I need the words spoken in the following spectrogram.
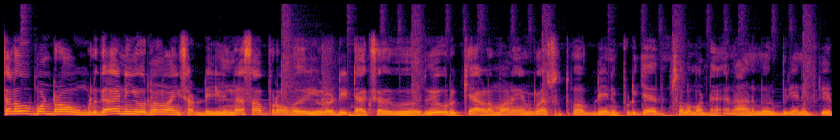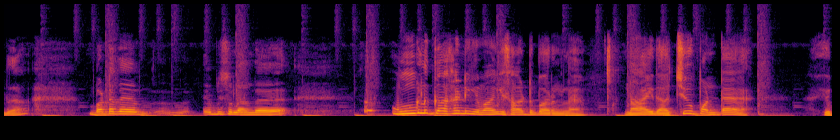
செலவு பண்ணுறோம் உங்களுக்காக நீங்கள் ஒரு நாள் வாங்கி சாப்பிட்டு டெய்லியும் தான் சாப்பிட்றோம். அது இவ்வளோ டீடாக்ஸ் அது அதுவே ஒரு கேவலமான எனக்குலாம் சுத்தமாக பிரியாணி பிடிக்காதுன்னு சொல்ல மாட்டேன். நானுமே ஒரு பிரியாணி பீரியட் தான். பட் அதை எப்படி சொல்ல அந்த உங்களுக்காக நீங்கள் வாங்கி சாப்பிட்டு பாருங்களேன். நான் இதை அச்சீவ் பண்ணிட்டேன். இது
